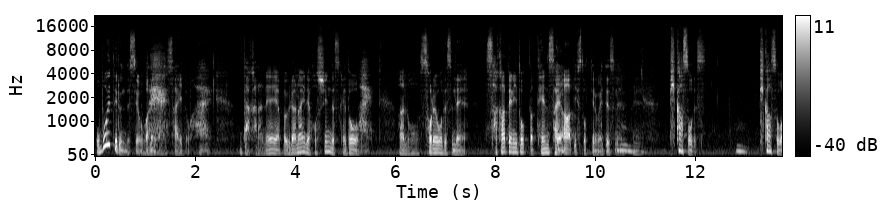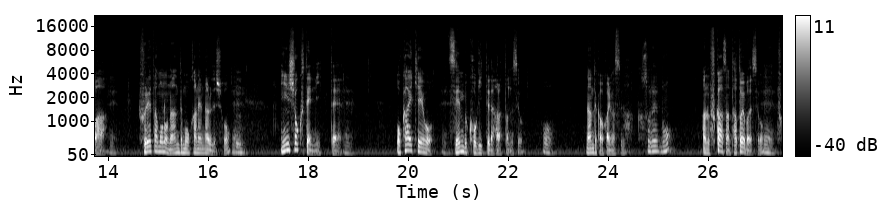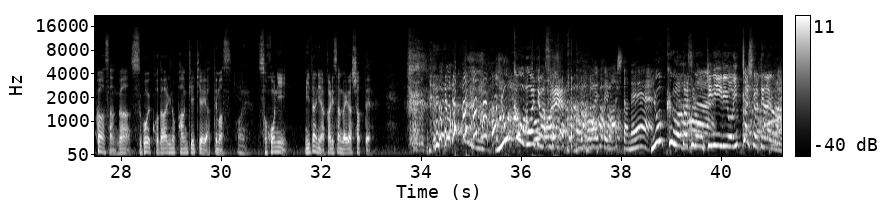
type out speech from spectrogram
覚えてるんですよ我々サイドは。はい。だからねやっぱ売らないでほしいんですけど、あのそれをですね逆手に取った天才アーティストっていうのがいてですね、ピカソです、ピカソはえ触れたもの何でもお金になるでしょ、え飲食店に行ってえお会計を全部小切手で払ったんですよ。ほなんでかわかります？うそれも？あの深川さん例えばですよ、ええ。深川さんがすごいこだわりのパンケーキ屋やってます。はい。そこに三谷あかりさんがいらっしゃって。よく覚えてますね。覚えてましたね。よく私のお気に入りを一回しか言ってないのに。よ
